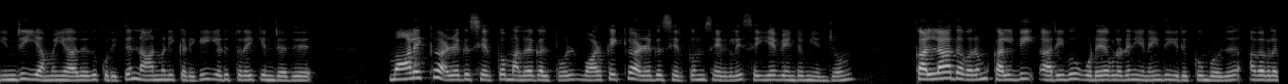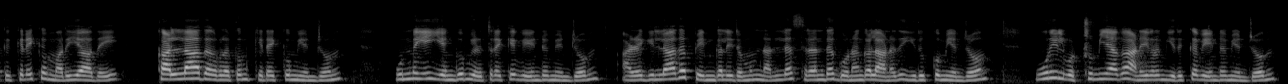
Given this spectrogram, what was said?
இன்றியமையாதது குறித்து நான்மணிக்கடிகை எடுத்துரைக்கின்றது. மாலைக்கு அழகு சேர்க்கும் மலர்கள் போல் வாழ்க்கைக்கு அழகு சேர்க்கும் செயல்களை செய்ய வேண்டும் என்றும் கல்லாதவரும் கல்வி அறிவு உடையவர்களுடன் இணைந்து இருக்கும்பொழுது அவர்களுக்கு கிடைக்கும் மரியாதை கல்லாதவர்களுக்கும் கிடைக்கும் என்றும் உண்மையை எங்கும் எடுத்துரைக்க வேண்டும் என்றும் அழகில்லாத பெண்களிடமும் நல்ல சிறந்த குணங்களானது இருக்கும் என்றும் ஊரில் ஒற்றுமையாக அனைவரும் இருக்க வேண்டும் என்றும்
